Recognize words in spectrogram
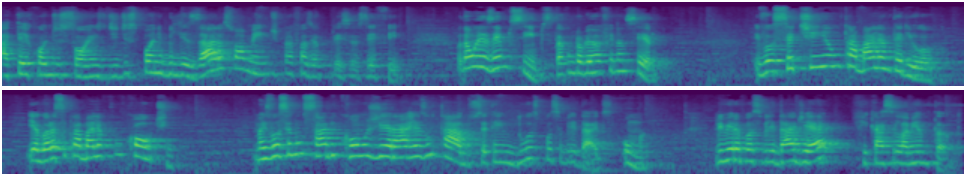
a ter condições de disponibilizar a sua mente para fazer o que precisa ser feito. Vou dar um exemplo simples: você está com um problema financeiro e você tinha um trabalho anterior e agora você trabalha com coaching, mas você não sabe como gerar resultados. Você tem duas possibilidades. Uma, primeira possibilidade é ficar se lamentando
